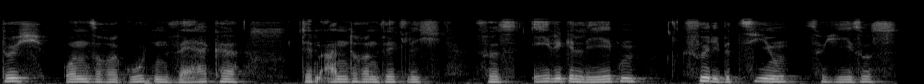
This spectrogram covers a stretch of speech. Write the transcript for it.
durch unsere guten Werke dem anderen wirklich fürs ewige Leben, für die Beziehung zu Jesus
